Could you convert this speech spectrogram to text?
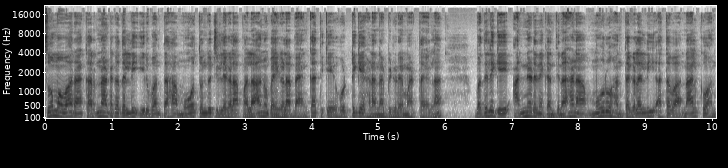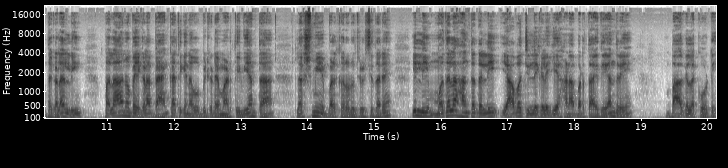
ಸೋಮವಾರ ಕರ್ನಾಟಕದಲ್ಲಿ ಇರುವಂತಹ ಮೂವತ್ತೊಂದು ಜಿಲ್ಲೆಗಳ ಫಲಾನುಭವಿಗಳ ಬ್ಯಾಂಕ್ ಖಾತೆಗೆ ಒಟ್ಟಿಗೆ ಹಣನ ಬಿಡುಗಡೆ ಮಾಡ್ತಾ ಇಲ್ಲ. ಬದಲಿಗೆ ಹನ್ನೆರಡನೇ ಕಂತಿನ ಹಣ ಮೂರು ಹಂತಗಳಲ್ಲಿ ಅಥವಾ ನಾಲ್ಕು ಹಂತಗಳಲ್ಲಿ ಫಲಾನುಭವಿಗಳ ಬ್ಯಾಂಕ್ ಖಾತೆಗೆ ನಾವು ಬಿಡುಗಡೆ ಮಾಡ್ತೀವಿ ಅಂತ ಲಕ್ಷ್ಮೀ ಹೆಬ್ಬಾಳ್ಕರ್ ಅವರು ತಿಳಿಸಿದ್ದಾರೆ. ಇಲ್ಲಿ ಮೊದಲ ಹಂತದಲ್ಲಿ ಯಾವ ಜಿಲ್ಲೆಗಳಿಗೆ ಹಣ ಬರ್ತಾ ಇದೆ ಅಂದರೆ ಬಾಗಲಕೋಟೆ,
